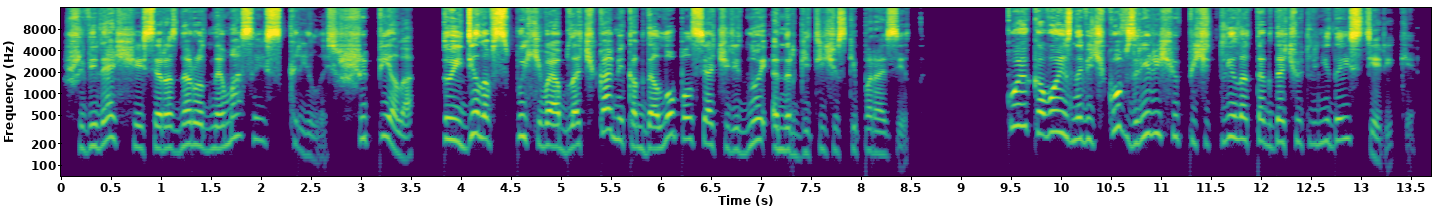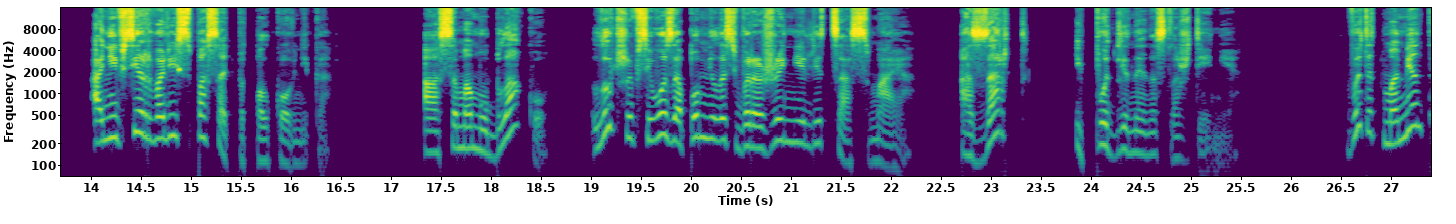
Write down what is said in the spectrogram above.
Шевелящаяся разнородная масса искрилась, шипела, то и дело вспыхивая облачками, когда лопался очередной энергетический паразит. Кое-кого из новичков зрелище впечатлило тогда чуть ли не до истерики. Они все рвались спасать подполковника. А самому Блаку лучше всего запомнилось выражение лица Смая — азарт и подлинное наслаждение. В этот момент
